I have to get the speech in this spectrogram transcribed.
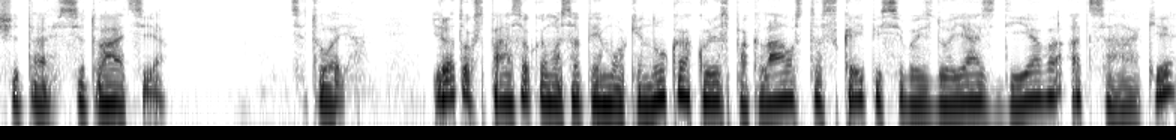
šitą situaciją. Cituoju. Yra toks pasakojimas apie mokinuką, kuris paklaustas, kaip įsivaizduojas Dievą, atsakė,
